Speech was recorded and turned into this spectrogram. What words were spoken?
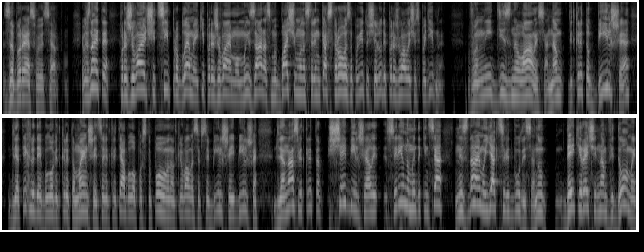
забере свою церкву. І ви знаєте, переживаючи ці проблеми, які переживаємо ми зараз, ми бачимо на сторінках старого заповіту, що люди переживали щось подібне. Вони дізнавалися. Нам відкрито більше, для тих людей було відкрито менше, і це відкриття було поступово, воно відкривалося все більше і більше. Для нас відкрито ще більше, але все рівно ми до кінця не знаємо, як це відбудеться. Ну, деякі речі нам відомі,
